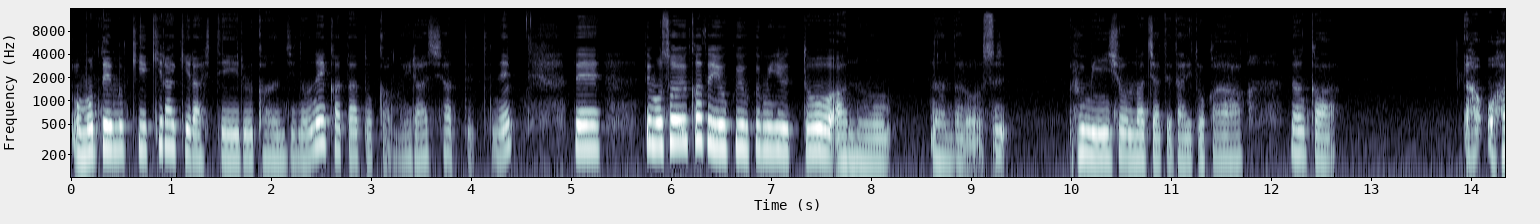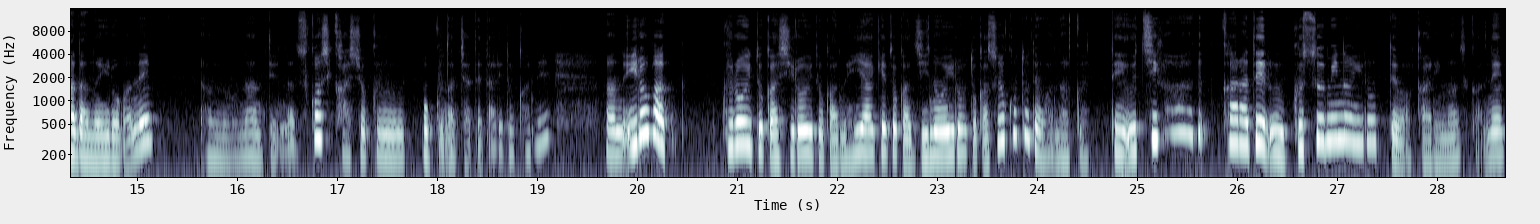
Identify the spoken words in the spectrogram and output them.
表向きキラキラしている感じの、ね、方とかもいらっしゃっててね。ででもそういう方よくよく見るとあのなんだろう不眠症になっちゃってたりとかなんかお肌の色がねあのなていうんだ少し褐色っぽくなっちゃってたりとかね。あの色が黒いとか白いとかの日焼けとか地の色とかそういうことではなくって内側から出るくすみの色って分かりますかね。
